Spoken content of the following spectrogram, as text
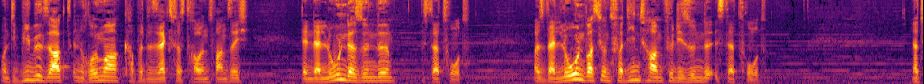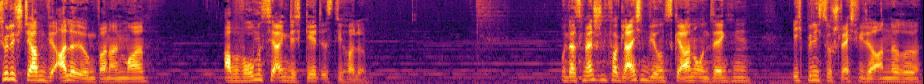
Und die Bibel sagt in Römer Kapitel 6, Vers 23, denn der Lohn der Sünde ist der Tod. Also der Lohn, was wir uns verdient haben für die Sünde, ist der Tod. Natürlich sterben wir alle irgendwann einmal, aber worum es hier eigentlich geht, ist die Hölle. Und als Menschen vergleichen wir uns gerne und denken, ich bin nicht so schlecht wie der andere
